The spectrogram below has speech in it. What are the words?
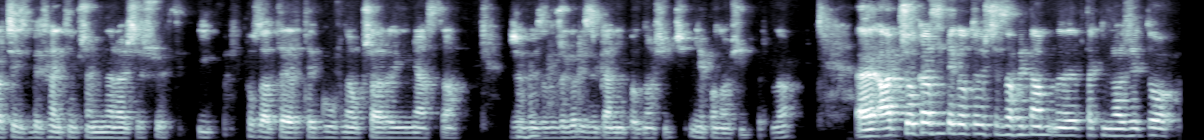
raczej zbyt chętnie przynajmniej na razie szły i poza te, te główne obszary i miasta, żeby mhm. za dużego ryzyka nie podnosić, nie ponosić, prawda? E, a przy okazji tego to jeszcze zapytam w takim razie, to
